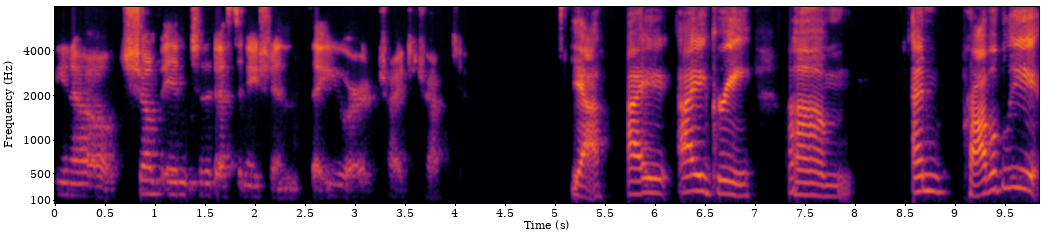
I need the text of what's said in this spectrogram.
you know jump into the destination that you are trying to travel to. Yeah i i agree um and probably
